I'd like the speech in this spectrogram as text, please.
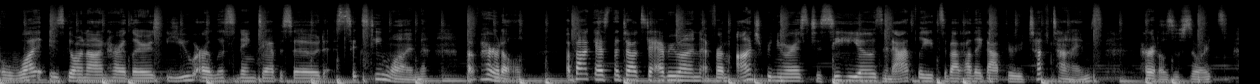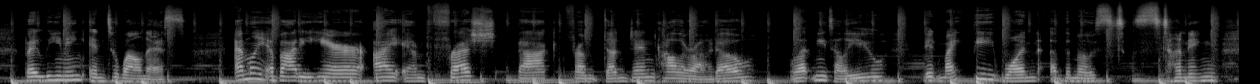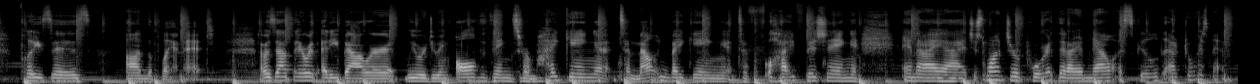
What is going on, hurdlers? You are listening to episode 61 of Hurdle, a podcast that talks to everyone from entrepreneurs to CEOs and athletes about how they got through tough times, hurdles of sorts, by leaning into wellness. Emily Abadi here. I am fresh back from Dunedin, Colorado. Let me tell you, it might be one of the most stunning places on the planet. I was out there with Eddie Bauer. We were doing all the things from hiking to mountain biking to fly fishing. And I uh, just want to report that I am now a skilled outdoorsman.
